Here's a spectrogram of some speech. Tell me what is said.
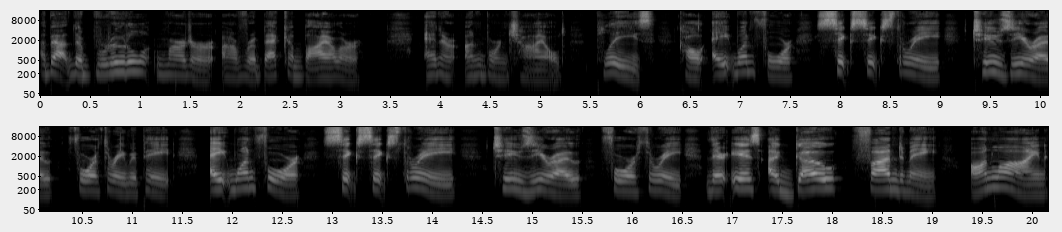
about the brutal murder of Rebekah Byler and her unborn child, please call 814 663 2043. Repeat 814 663 2043. There is a GoFundMe online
